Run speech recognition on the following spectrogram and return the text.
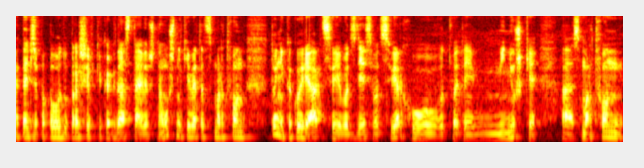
Опять же, по поводу прошивки, когда ставишь наушники в этот смартфон, то никакой реакции вот здесь вот сверху, вот в этой менюшке, а, смартфон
